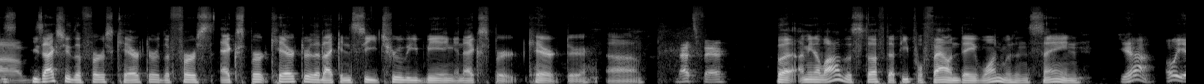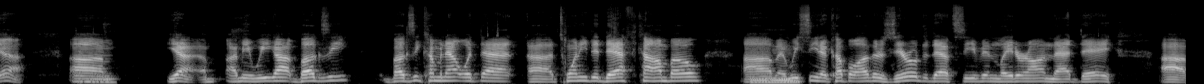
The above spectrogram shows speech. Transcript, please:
He's, um, he's actually the first character, the first expert character that I can see truly being an expert character. Um, that's fair. but I mean, a lot of the stuff that people found day one was insane. Yeah. Oh, yeah. Um, yeah. I mean, we got Bugsy, Bugsy coming out with that uh, 20 to death combo. Um, And Mhm. we've seen a couple other zero to deaths even later on that day. Uh,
